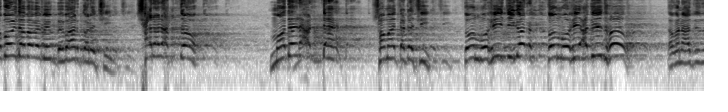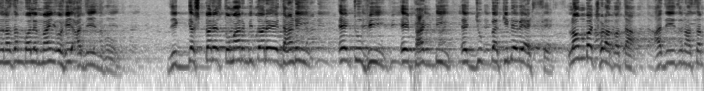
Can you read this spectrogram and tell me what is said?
অবৈধভাবে ব্যবহার করেছি। সারা রাত্র মদের আড্ডায় সময় কাটাছি তো মহি জিগর তো মহি আজিজ হো তখন আজিজুল হাসান বলে মাই ওহি আজিজ হো জিজ্ঞেস করে তোমার ভিতরে এই দাঁড়ি এই টুপি এই ফাড্ডি এই জুব্বা কিভাবে আসছে লম্বা ছোড়া কথা আজিজুল হাসান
